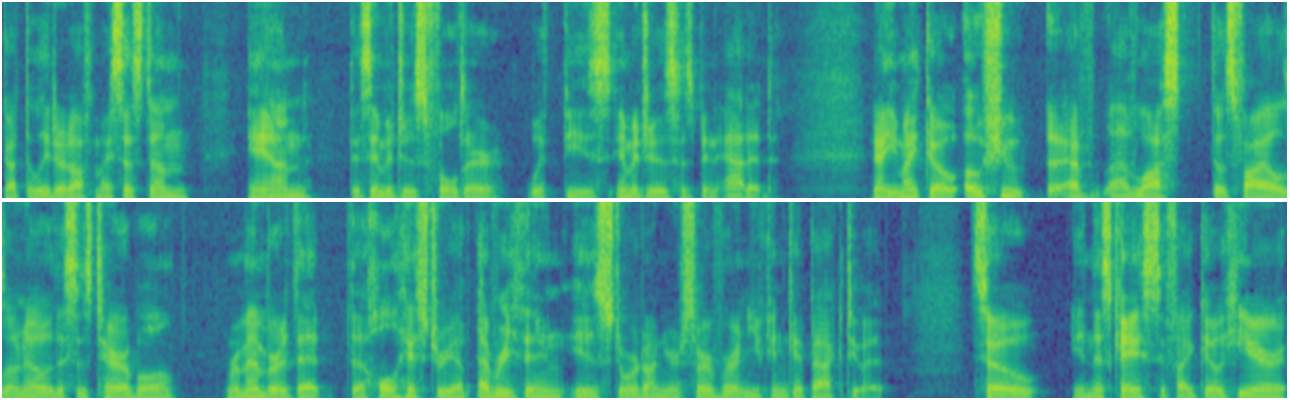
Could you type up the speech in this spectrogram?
got deleted off my system, and this images folder with these images has been added. Now you might go, oh shoot, I've, I've lost those files. Oh no, this is terrible. Remember that the whole history of everything is stored on your server and you can get back to it. So in this case, if I go here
